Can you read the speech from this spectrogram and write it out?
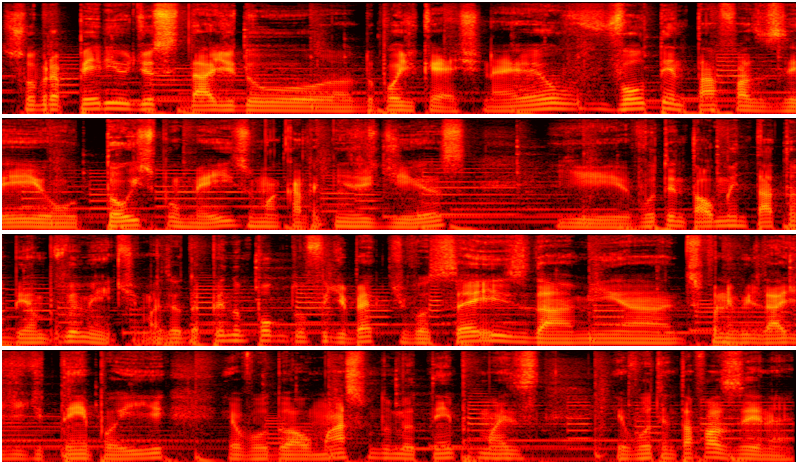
Sobre a periodicidade do, do podcast, né? Eu vou tentar fazer dois por mês, uma a cada 15 dias. E vou tentar aumentar também, obviamente. Mas eu dependo um pouco do feedback de vocês, da minha disponibilidade de tempo aí. Eu vou doar o máximo do meu tempo, mas eu vou tentar fazer, né?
